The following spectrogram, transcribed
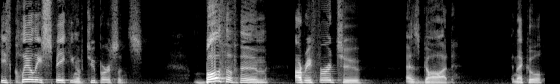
He's clearly speaking of two persons, both of whom are referred to as God. Isn't that cool?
